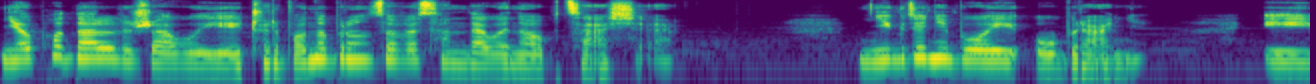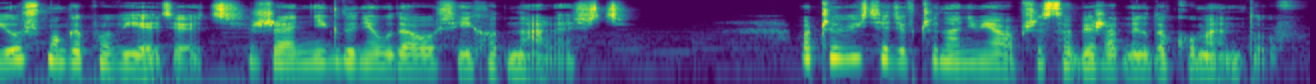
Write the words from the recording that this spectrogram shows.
Nieopodal leżały jej czerwono-brązowe sandały na obcasie. Nigdzie nie było jej ubrań i już mogę powiedzieć, że nigdy nie udało się ich odnaleźć. Oczywiście dziewczyna nie miała przy sobie żadnych dokumentów.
